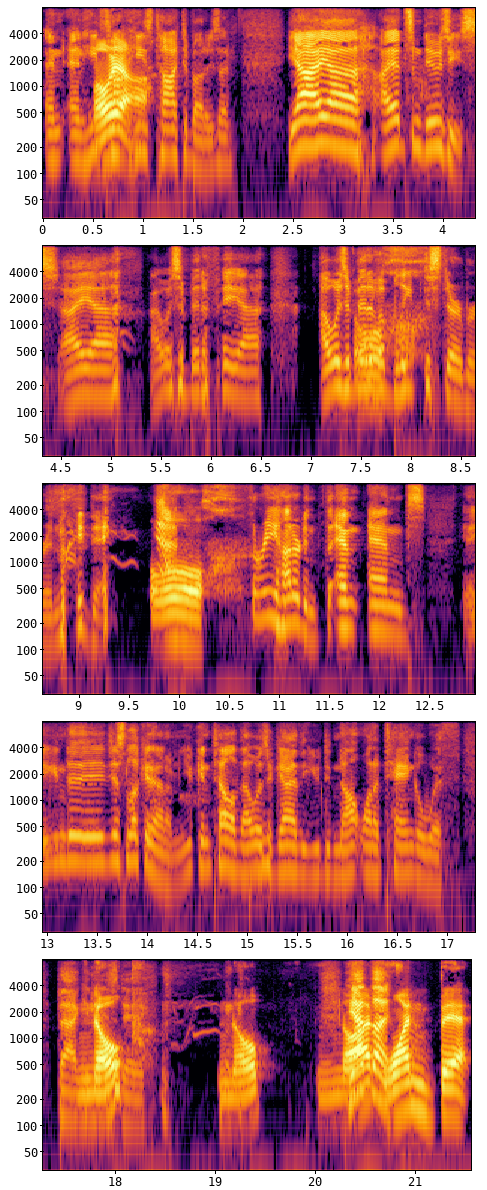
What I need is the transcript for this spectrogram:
and and he Oh, ta- yeah. he's talked about it. He's like, yeah, I uh, I had some doozies. I uh, I was a bit of a uh, I was a bit of Oh. a bleep disturber in my day. Oh, 300 and and and you can uh, just looking at him, you can tell that was a guy that you did not want to tangle with back in Nope. his day. nope. Not the- one bit.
